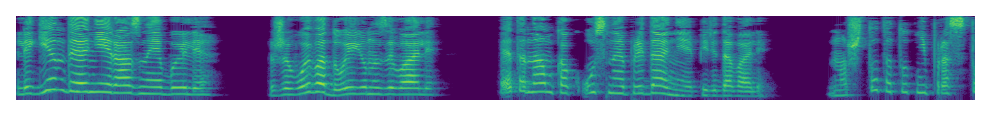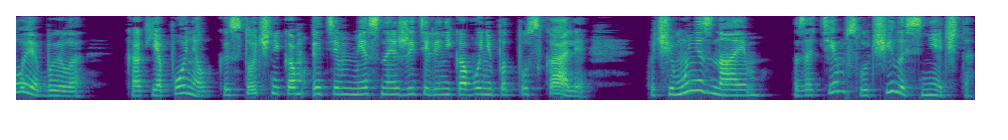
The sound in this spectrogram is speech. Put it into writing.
Легенды о ней разные были. Живой водой ее называли. Это нам как устное предание передавали. Но что-то тут непростое было. Как я понял, к источникам этим местные жители никого не подпускали. Почему, не знаем. Затем случилось нечто,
